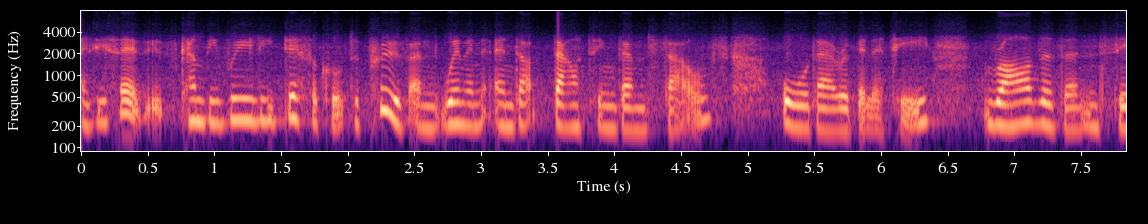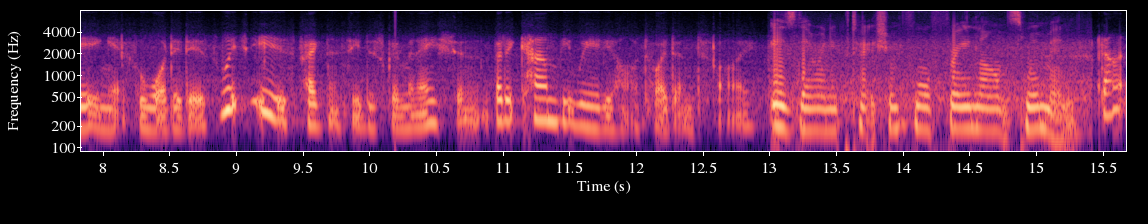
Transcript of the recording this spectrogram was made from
as you said, it can be really difficult to prove, and women end up doubting themselves or their ability rather than seeing it for what it is, which is pregnancy discrimination, but it can be really hard to identify. Is there any protection for freelance women? That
